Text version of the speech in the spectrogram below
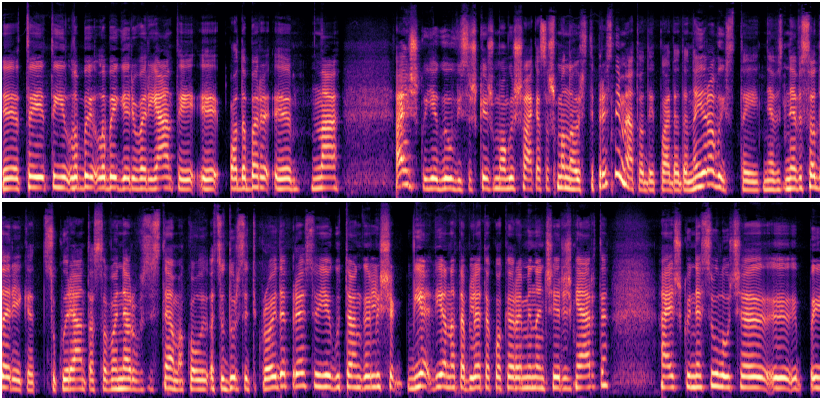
E, Tai, tai labai, labai geri variantai. E, O dabar, e, na, aišku, jeigu jau visiškai žmogui šakės, aš manau, ir stipresni metodai padeda. Na, yra vaistai, ne, ne visada reikia sukuriant tą savo nervų sistemą, kol atsidursi tikroji depresijoje, jeigu ten gali šiek, vie- vieną tabletę kokią raminančią ir išgerti. Aišku, nesiūlau čia į, į,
